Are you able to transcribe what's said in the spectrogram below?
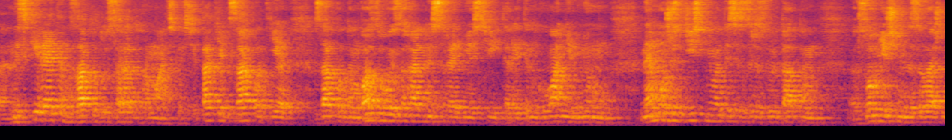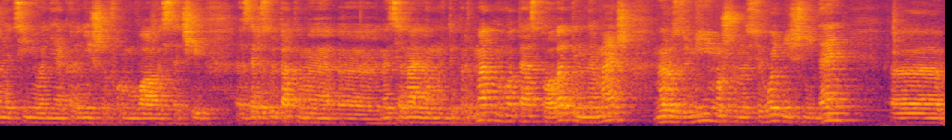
Е, Низький рейтинг закладу серед громадськості. Так як заклад є закладом базової загальної середньої освіти, рейтингування в ньому не може здійснюватися з результатом зовнішнього незалежного оцінювання, як раніше формувалося, чи за результатами е, національного мультипредметного тесту, але тим не менш ми розуміємо, що на сьогоднішній день е,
